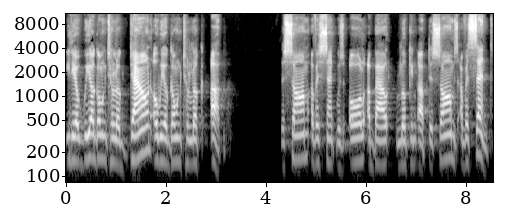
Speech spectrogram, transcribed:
Either we are going to look down or we are going to look up. The Psalm of Ascent was all about looking up. The Psalms of Ascent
